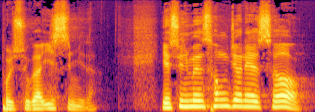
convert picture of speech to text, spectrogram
볼 수가 있습니다. 예수님은 성전에서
